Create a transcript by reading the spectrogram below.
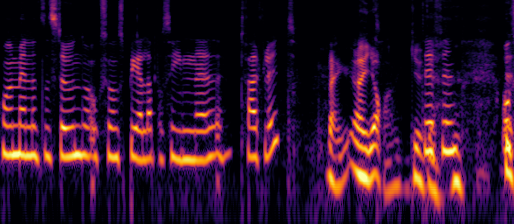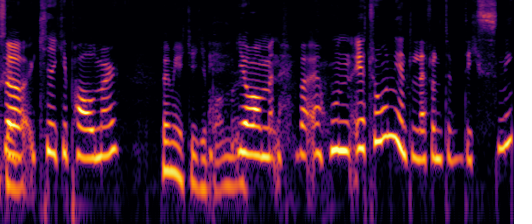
Hon är med en liten stund och också spelar på sin eh, tvärflöjt. Ja, gud. Det är fint. Också Kiki Palmer Vem är Kiki Palmer? Ja, men va, hon, jag tror hon egentligen är från typ Disney.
